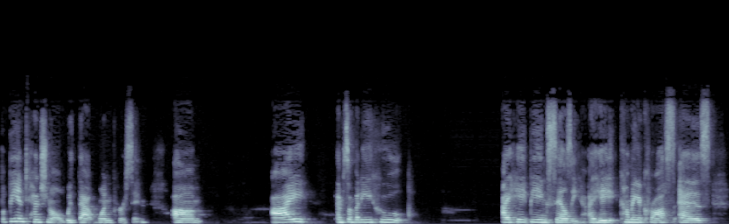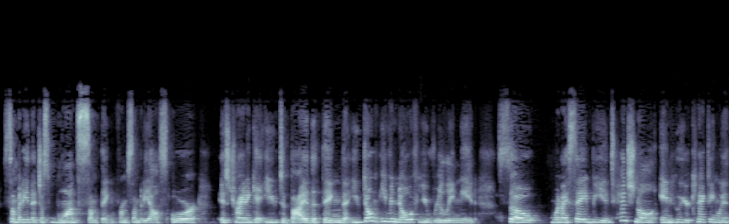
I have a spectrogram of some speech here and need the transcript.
but be intentional with that one person. Um, I am somebody who I hate being salesy. I hate coming across as somebody that just wants something from somebody else or is trying to get you to buy the thing that you don't even know if you really need. So when I say be intentional in who you're connecting with,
